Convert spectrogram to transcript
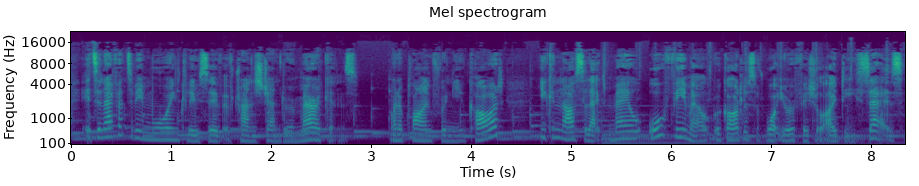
It's an effort to be more inclusive of transgender Americans. When applying for a new card, you can now select male or female regardless of what your official ID says.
